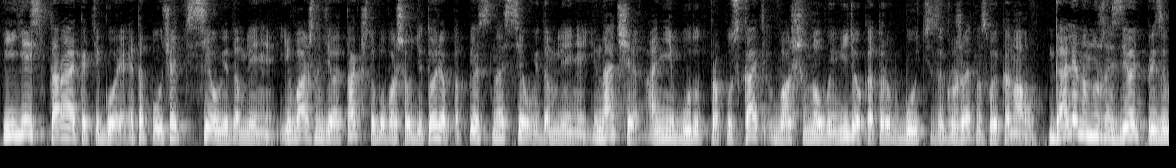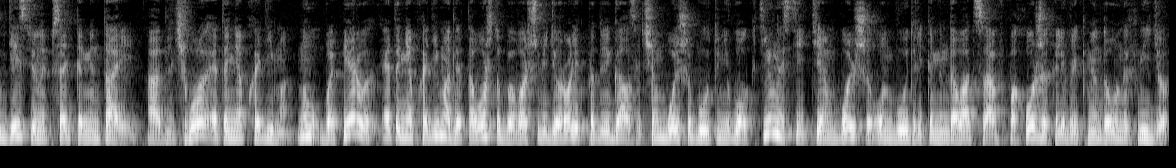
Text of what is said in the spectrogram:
И есть вторая категория, это получать все уведомления. И важно делать так, чтобы ваша аудитория подписывалась на все уведомления, иначе они будут пропускать ваши новые видео, которые вы будете загружать на свой канал. Далее нам нужно сделать призыв к действию, написать комментарий. А для чего это необходимо? Ну, во-первых, это необходимо для того, чтобы ваш видеоролик продвигался. Чем больше будет у него активности, тем больше он будет рекомендоваться в похожих или в рекомендованных видео.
